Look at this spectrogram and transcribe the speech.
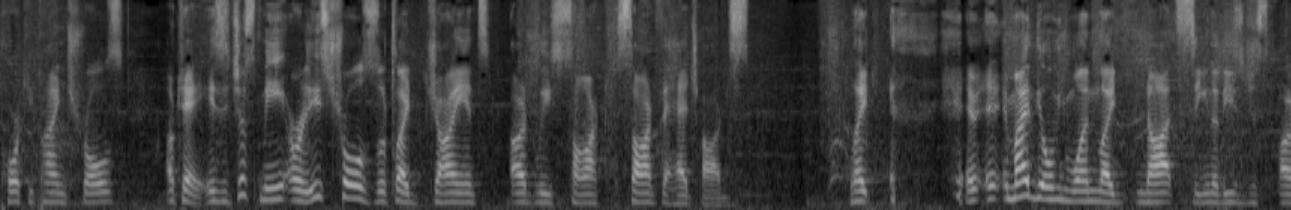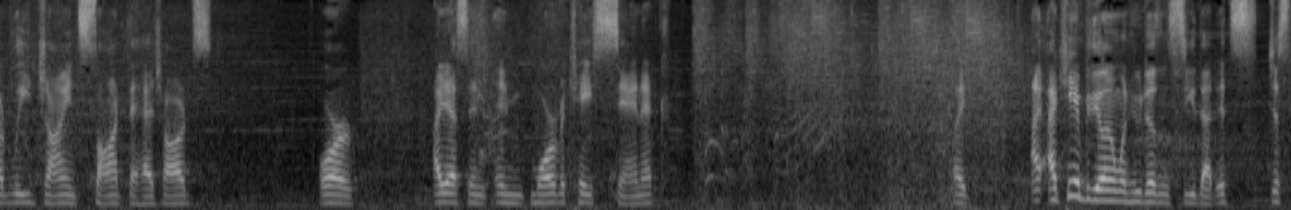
porcupine trolls. Okay, is it just me, or these trolls look like giant, ugly Sonic, Sonic the Hedgehogs? Like, am, I the only one like not seeing that these just ugly, giant Sonic the Hedgehogs? Or, I guess in, in more of a case, Sonic. Like, I, I can't be the only one who doesn't see that. It's just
